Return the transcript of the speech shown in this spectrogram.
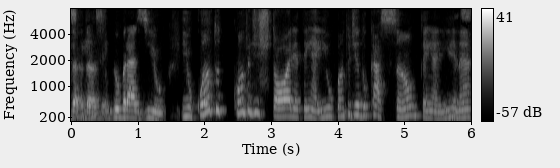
Da, da, do Brasil. E o quanto, quanto de história tem aí, o quanto de educação tem aí, né?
